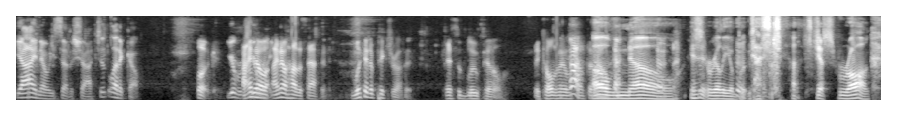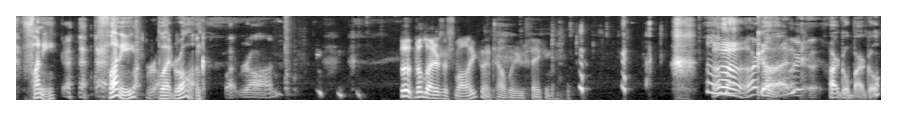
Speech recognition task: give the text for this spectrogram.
yeah. I know he said a shot. Just let it go. Look, You're. I you're know right. I know how this happened. Look at a picture of it. It's a blue pill. They told me it was something. Oh else. no! Is it really a blue? That's, that's just wrong. Funny, funny, But wrong. but wrong. But wrong. The, the letters are small. You couldn't tell what he was taking. Oh, my Argo, god! Argo. Argle bargle.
